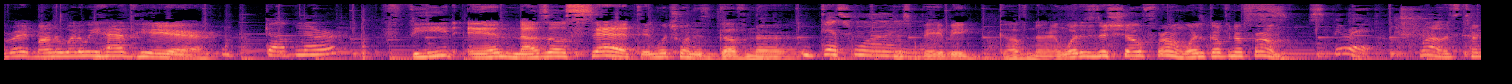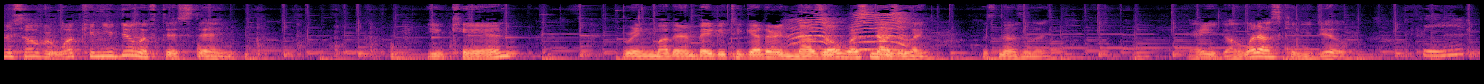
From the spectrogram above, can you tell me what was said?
right, Manu, what do we have here? Governor. Feed and nuzzle set. And which one is Governor? This one. This baby Governor. And what is this show from? Where's Governor from? Spirit. Wow, let's turn this over. What can you do with this thing? You can bring mother and baby together and nuzzle. What's nuzzling? What's nuzzling? There you go. What else can you do? Feed.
